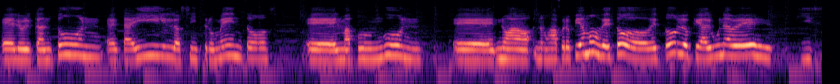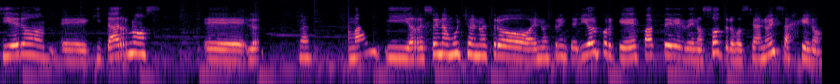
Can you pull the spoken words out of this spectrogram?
El ulcantún, el taíl, los instrumentos, eh, el mapungún, eh, nos, nos apropiamos de todo, de todo lo que alguna vez quisieron eh, quitarnos, eh, lo- y resuena mucho en nuestro, en nuestro interior porque es parte de nosotros, o sea, no es ajeno.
